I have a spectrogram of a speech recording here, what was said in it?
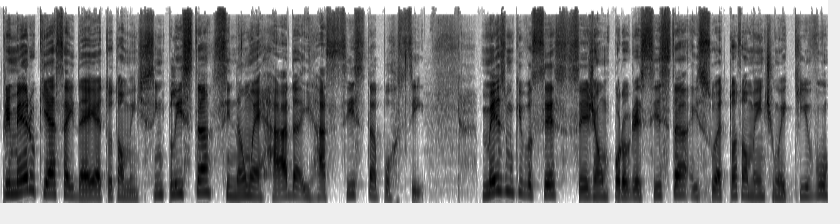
Primeiro que essa ideia é totalmente simplista, se não errada e racista por si. Mesmo que você seja um progressista, isso é totalmente um equívoco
